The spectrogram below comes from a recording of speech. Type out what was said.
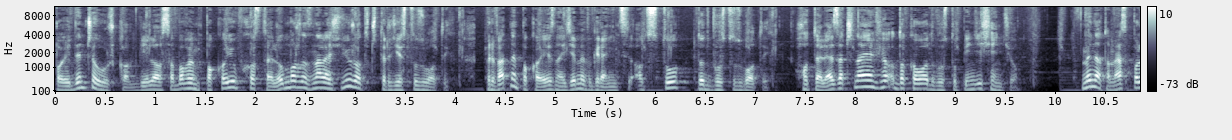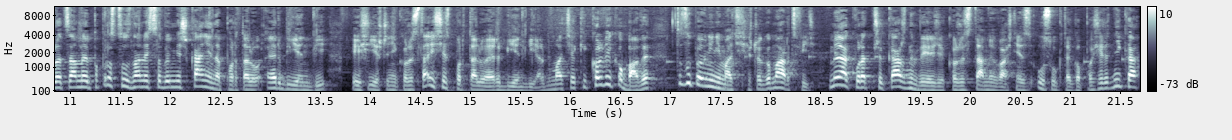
Pojedyncze łóżko w wieloosobowym pokoju w hostelu można znaleźć już od 40 zł. Prywatne pokoje znajdziemy w granicy od 100 do 200 zł. Hotele zaczynają się od około 250. My natomiast polecamy po prostu znaleźć sobie mieszkanie na portalu Airbnb. Jeśli jeszcze nie korzystaliście z portalu Airbnb albo macie jakiekolwiek obawy, to zupełnie nie macie się czego martwić. My akurat przy każdym wyjeździe korzystamy właśnie z usług tego pośrednika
